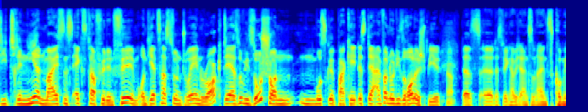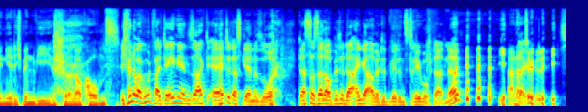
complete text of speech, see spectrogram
die trainieren meistens extra für den Film. Und jetzt hast du einen Dwayne Rock, der sowieso schon ein Muskelpaket ist, der einfach nur diese Rolle spielt. Ja. Das, äh, deswegen habe ich eins und eins kombiniert. Ich bin wie Sherlock Holmes. Ich finde aber gut, weil Damien sagt, er hätte das gerne so, dass das dann auch bitte da eingearbeitet wird ins Drehbuch dann, ne? ja, natürlich.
